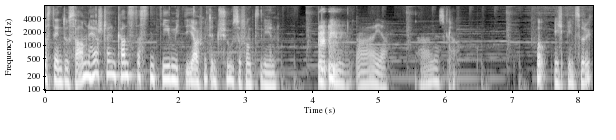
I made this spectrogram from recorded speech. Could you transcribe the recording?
Aus denen du Samen herstellen kannst, das sind die, mit die auch mit dem Juicer funktionieren. ah ja, alles klar. Oh, ich bin zurück.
